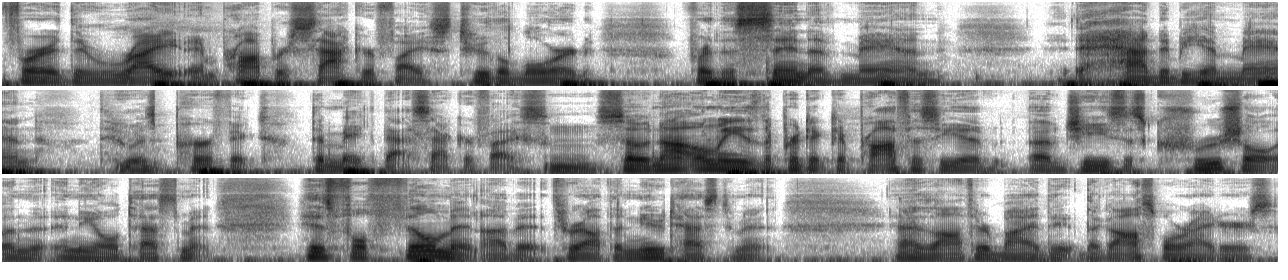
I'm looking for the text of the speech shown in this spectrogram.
for the right and proper sacrifice to the Lord for the sin of man, it had to be a man who was perfect to make that sacrifice. So not only is the predictive prophecy of, of Jesus crucial in the in the Old Testament, his fulfillment of it throughout the New Testament as authored by the, the gospel writers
